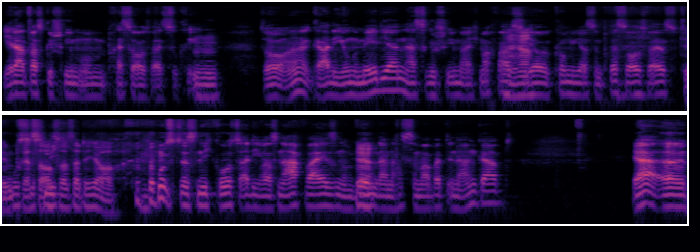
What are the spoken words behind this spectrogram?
jeder hat was geschrieben, um einen Presseausweis zu kriegen. Mhm. So, äh, gerade junge Medien, hast du geschrieben, ich mach was, Ja, hier, komm hier aus dem Presseausweis. Du Den Presseausweis hatte ich auch. nicht, musstest nicht großartig was nachweisen und Ja. dann hast du mal was in der Hand gehabt. Ja, äh,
